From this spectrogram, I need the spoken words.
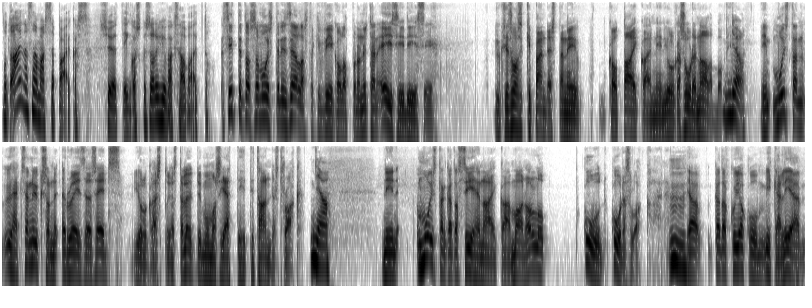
mutta aina samassa paikassa syöttiin, koska se oli hyväksi havaittu. Sitten tuossa muistelin sellaistakin viikonloppuna. Nythän ACDC, yksi suosikkibändestäni kautta aikaan, niin julkaisi uuden albumin. Joo. Niin muistan 91 on Razor's Edge julkaistu, josta löytyy muun muassa jättihitti Thunderstruck. Joo. Niin muistan, kato siihen aikaan, mä oon ollut ku, kuudesluokkalainen. Mm. Ja kato, kun joku mikä liian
